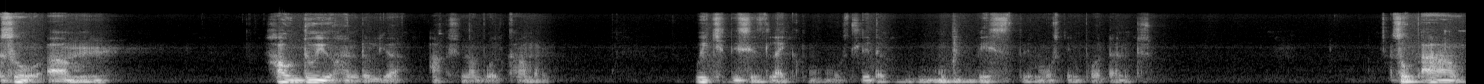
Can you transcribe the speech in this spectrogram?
So, um, how do you handle your actionable karma? Which this is like mostly the best, the most important. So, um,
